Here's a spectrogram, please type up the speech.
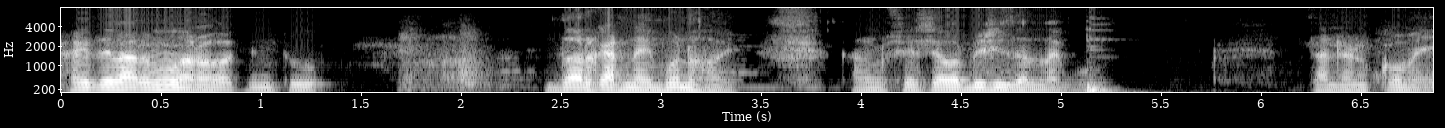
খাইতে পারব আরও, কিন্তু দরকার নাই মনে হয়। কারণ শেষে আবার বেশি জাল লাগবো। জালটা একটু কমে।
